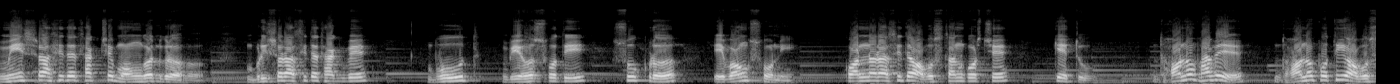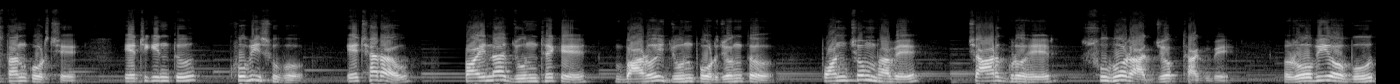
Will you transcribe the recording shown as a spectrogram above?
মেষ রাশিতে থাকছে মঙ্গল গ্রহ। বৃষ রাশিতে থাকবে বুধ, বৃহস্পতি, শুক্র এবং শনি। কন্যা রাশিতে অবস্থান করছে কেতু। ধনভাবে ধনপতি অবস্থান করছে। এটি কিন্তু খুবই শুভ। এছাড়াও পয়লা জুন থেকে বারোই জুন পর্যন্ত পঞ্চমভাবে চার গ্রহের শুভ রাজযোগ থাকবে। রবি ও বুধ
